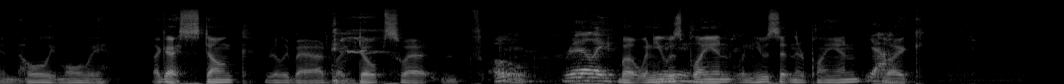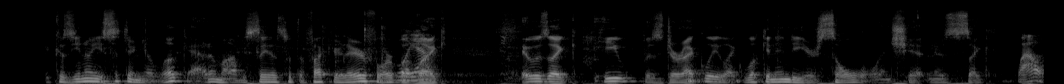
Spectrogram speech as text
and holy moly, that guy stunk really bad, like dope sweat. And, Oh, really? but when he was playing, when he was sitting there playing, Yeah. like. Because you know you sit there and you look at him. Obviously, that's what the fuck you're there for. Well, but yeah. like, it was like he was directly like looking into your soul and shit, and it was just like, Wow.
